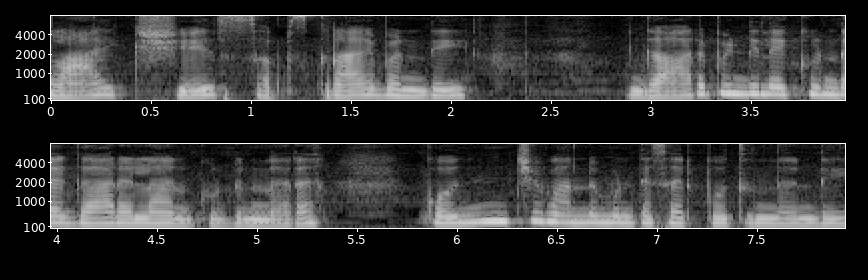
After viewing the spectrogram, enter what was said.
like share subscribe అండి. గారపిండి లేకుండా గారెలా అనుకుంటున్నారా? కొంచెం అన్నం ఉంటే సరిపోతుందండి.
